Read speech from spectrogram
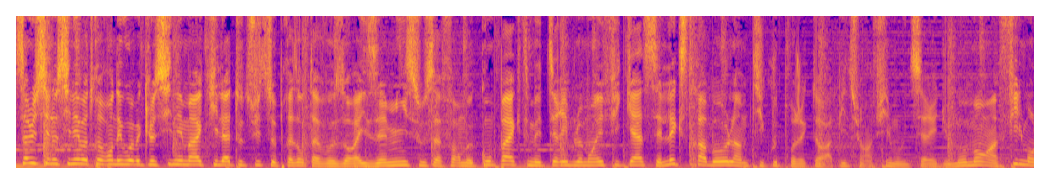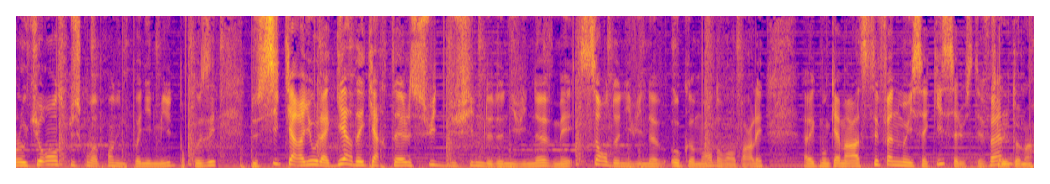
Salut c'est Ciné, votre rendez-vous avec le cinéma qui là tout de suite se présente à vos oreilles amies sous sa forme compacte mais terriblement efficace. C'est l'Extra Ball, un petit coup de projecteur rapide sur un film ou une série du moment, un film en l'occurrence puisqu'on va prendre une poignée de minutes pour causer de Sicario, la guerre des cartels, suite du film de Denis Villeneuve mais sans Denis Villeneuve aux commandes. On va en parler avec mon camarade Stéphane Moïsaki. Salut Stéphane. Salut Thomas.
